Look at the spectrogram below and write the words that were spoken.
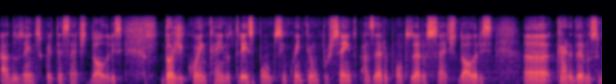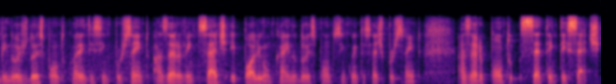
a 257 dólares, Dogecoin caindo 3,51% a 0,07 dólares, uh, Cardano subindo hoje 2,45% a 0,27 e Polygon caindo 2,57% a 0,77.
